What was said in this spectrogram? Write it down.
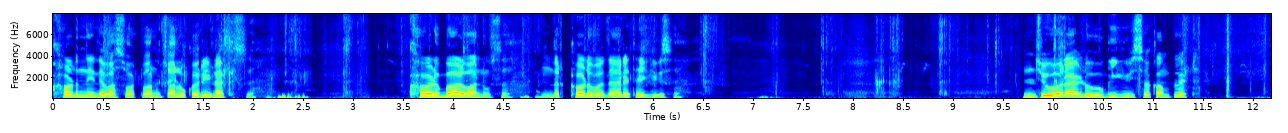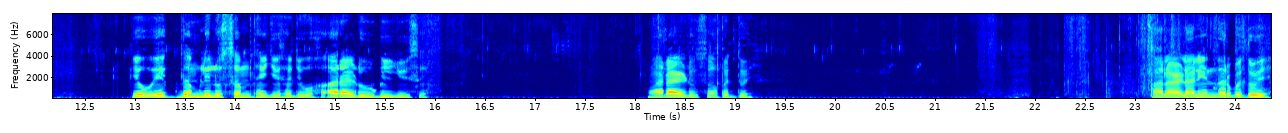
ખડની દવા સોટવાનું ચાલુ કરી નાખીશ. ખડ બાળવાનું છે. અંદર ખડ વધારે થઈ ગયું છે. જુઓ રાયડું ઉગી ગયું છે કમ્પ્લીટ કેવું એકદમ લીલું સમ થઈ ગયું છે. જુઓ, આ રાયડું ઉગી ગયું છે. આ રાયડું છે બધું આ રાયડાની અંદર બધું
